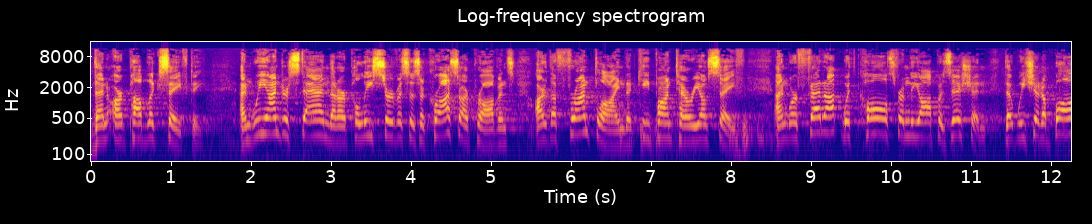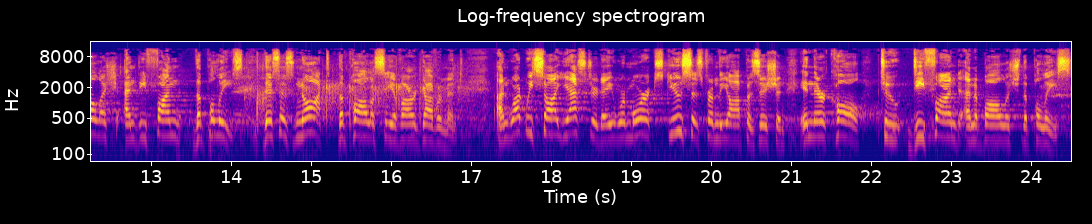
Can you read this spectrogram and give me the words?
than our public safety. And we understand that our police services across our province are the front line that keep Ontario safe. And we're fed up with calls from the opposition that we should abolish and defund the police. This is not the policy of our government. And what we saw yesterday were more excuses from the opposition in their call to defund and abolish the police.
